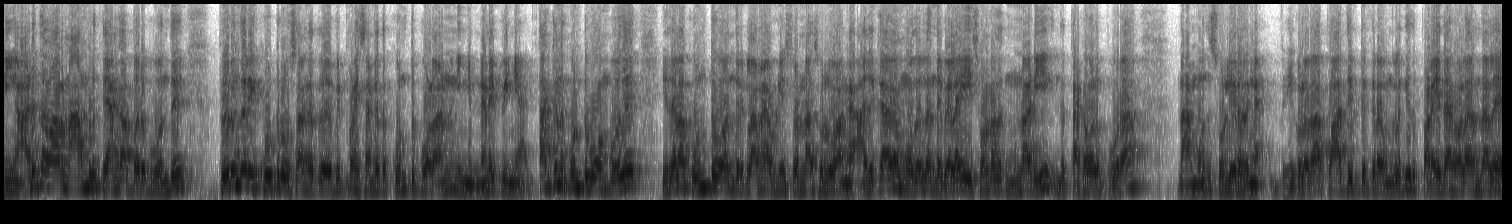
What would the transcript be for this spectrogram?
நீங்கள் அடுத்த வாரம் நாமளும் தேங்காய் பருப்பு வந்து பெருந்தரை கூட்டுறவு சங்கத்தை விற்பனை சங்கத்தை கொண்டு போகலான்னு நீங்கள் நினைப்பீங்க. டக்குன்னு கொண்டு போகும்போது இதெல்லாம் கொண்டு வந்திருக்கலாமே அப்படின்னு சொன்னால் சொல்லுவாங்க. அதுக்காக முதல்ல இந்த விலையை சொல்கிறதுக்கு முன்னாடி இந்த தகவலை பூரா நாம் வந்து சொல்லிடுறதுங்க ரெகுலராக பார்த்துட்டு இருக்கிறவங்களுக்கு இது பழைய தகவலாக இருந்தாலே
